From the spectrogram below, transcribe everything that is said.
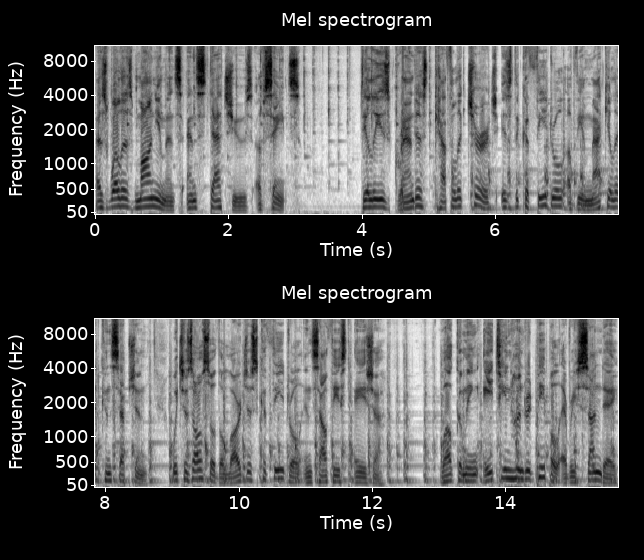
as well as monuments and statues of saints. Dili's grandest Catholic church is the Cathedral of the Immaculate Conception, which is also the largest cathedral in Southeast Asia. Welcoming 1,800 people every Sunday,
